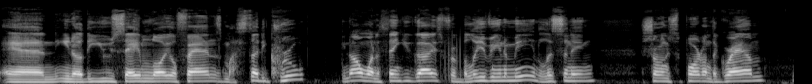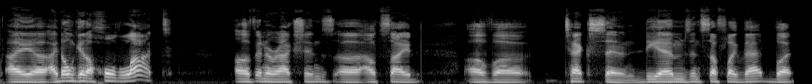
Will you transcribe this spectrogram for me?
And, you know, the you same loyal fans, my study crew, you know, I want to thank you guys for believing in me, listening, showing support on the gram. I, uh, I don't get a whole lot of interactions uh, outside of uh, texts and DMs and stuff like that, but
